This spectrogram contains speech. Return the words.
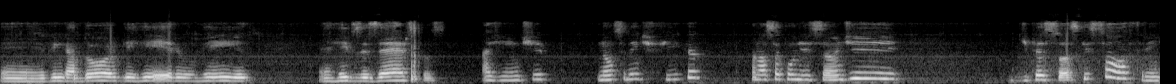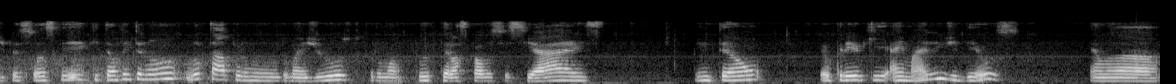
é, vingador, guerreiro, rei, é, rei dos exércitos, a gente não se identifica com a nossa condição de, de pessoas que sofrem, de pessoas que estão tentando lutar por um mundo mais justo, por uma, por, pelas causas sociais. Então, eu creio que a imagem de Deus, ela,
